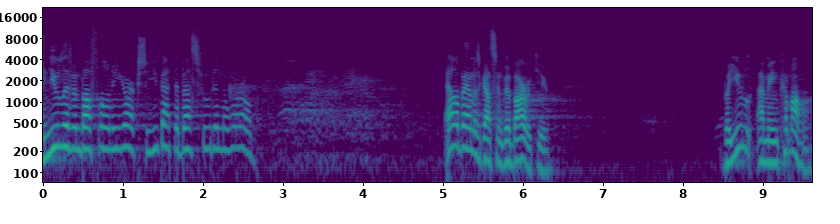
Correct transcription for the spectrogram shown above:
And you live in Buffalo, New York, so you got the best food in the world. Alabama's got some good barbecue. But you, I mean, come on.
